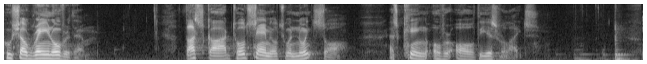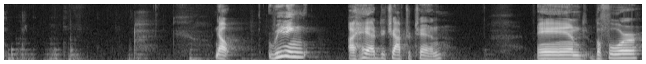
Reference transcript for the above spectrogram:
who shall reign over them. Thus God told Samuel to anoint Saul as king over all the Israelites. Now, reading ahead to chapter 10, and before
